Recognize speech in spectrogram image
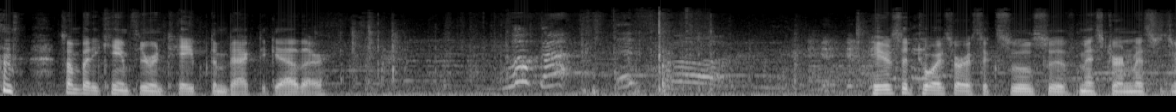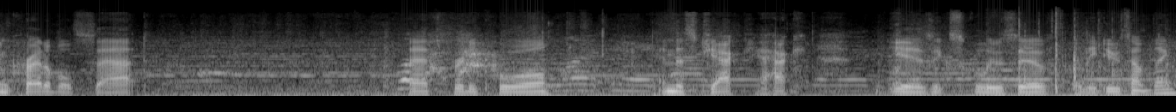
Somebody came through and taped them back together. Look at this one. Here's the Toys R Us exclusive Mr. and Mrs. Incredible set. That's pretty cool. And this Jack Jack is exclusive. Did they do something?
